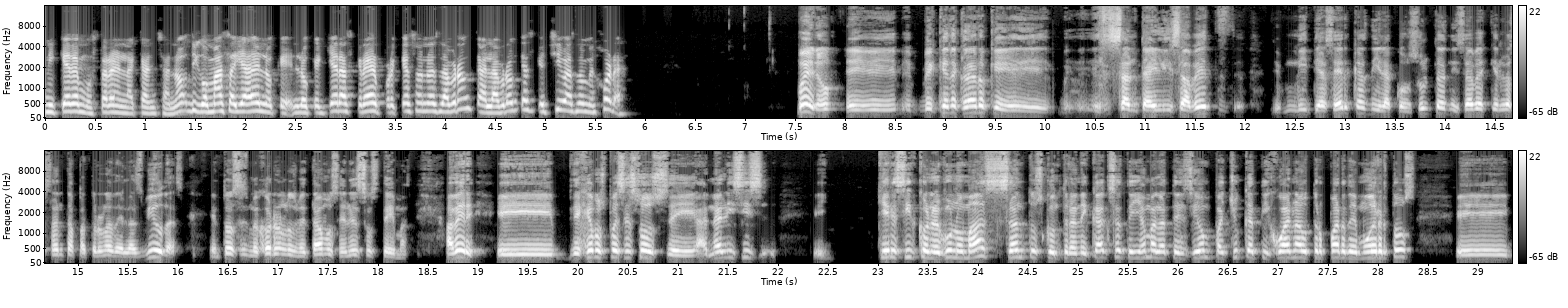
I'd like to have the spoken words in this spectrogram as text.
ni qué demostrar en la cancha, ¿no? Digo, más allá de lo que, lo que quieras creer, porque eso no es la bronca, la bronca es que Chivas no mejora. Bueno, eh, me queda claro que eh, Santa Elizabeth ni te acercas, ni la consultas, ni sabes que es la santa patrona de las viudas. Entonces, mejor no nos metamos en esos temas. A ver, eh, dejemos pues esos análisis. ¿Quieres ir con alguno más? Santos contra Necaxa, ¿te llama la atención? Pachuca, Tijuana, otro par de muertos. Eh,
